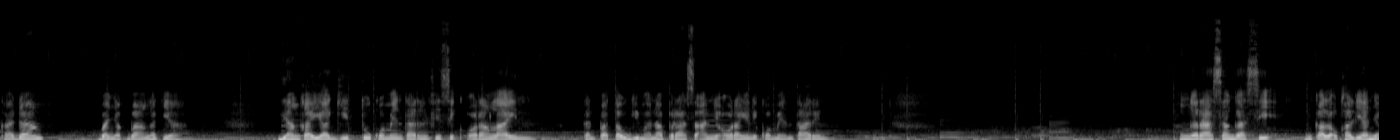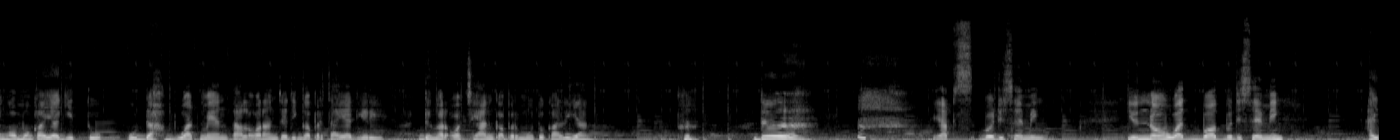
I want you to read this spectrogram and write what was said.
Kadang banyak banget ya yang kayak gitu komentarin fisik orang lain tanpa tahu gimana perasaannya orang yang dikomentarin ngerasa nggak sih kalau kalian yang ngomong kayak gitu udah buat mental orang jadi nggak percaya diri? Dengar ocehan gak bermutu kalian? Deh yaps body shaming. You know what about body shaming? I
